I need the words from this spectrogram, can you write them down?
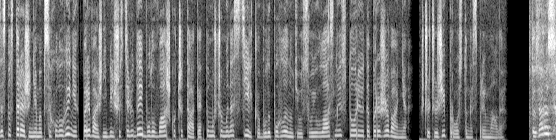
За спостереженнями психологині, переважній більшості людей було важко читати, тому що ми настільки були поглинуті у свою власну історію та переживання, що чужі просто не сприймали. То зараз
